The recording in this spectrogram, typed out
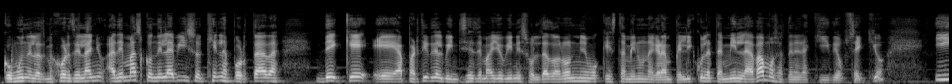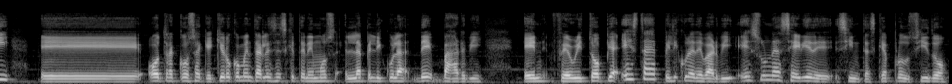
como una de las mejores del año. Además, con el aviso aquí en la portada de que a partir del 26 de mayo viene Soldado Anónimo, que es también una gran película. También la vamos a tener aquí de obsequio. Y eh, otra cosa que quiero comentarles es que tenemos la película de Barbie en Fairytopia. Esta película de Barbie es una serie de cintas que ha producido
